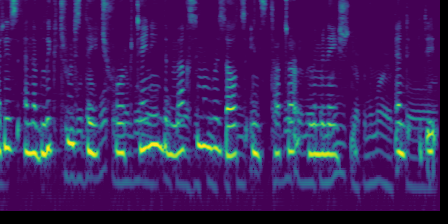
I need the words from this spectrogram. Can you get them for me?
It is an obligatory stage for obtaining the maximum results in stutter elimination, and it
